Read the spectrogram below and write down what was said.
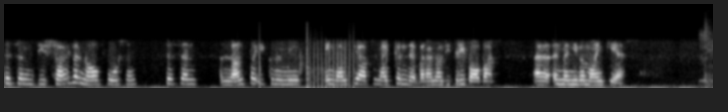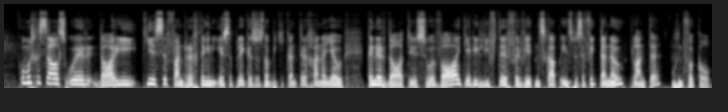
tussen die suiwer navorsing tussen landbouekonomie en dan veeartsenykunde wat dan nou die drie babas uh, in my nuwe mandjie is. Kom ons gesels oor daardie keuse van rigting in die eerste plek as ons nou 'n bietjie kan teruggaan na jou kinderdae toe. So waar het jy die liefde vir wetenskap en spesifiek dan nou plante ontwikkel?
